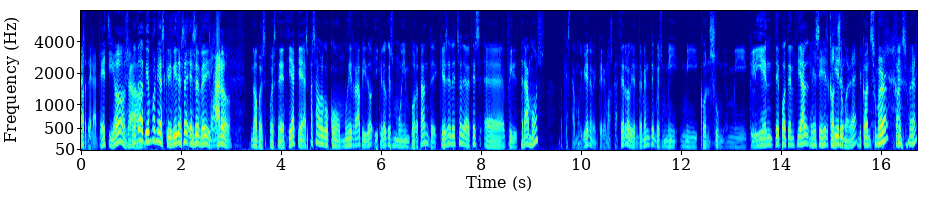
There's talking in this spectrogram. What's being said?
espérate, tío. No te da tiempo ni a escribir ese, ese mail. Claro. No, pues, pues te decía que has pasado algo como muy rápido y creo que es muy importante, que es el hecho de a veces eh, filtramos que está muy bien, tenemos que hacerlo, evidentemente, pues mi, mi, mi cliente potencial... Es decir, consumer, ¿eh? Consumer, consumer.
